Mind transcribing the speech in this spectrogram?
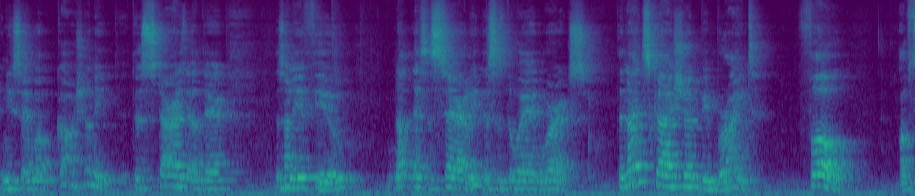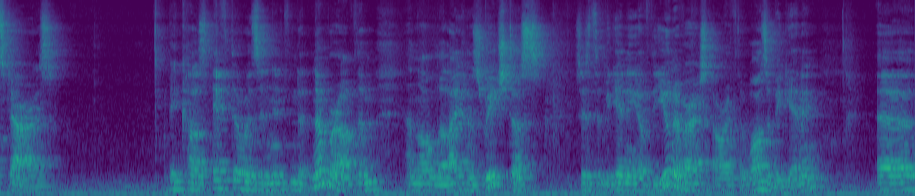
And you say, well, gosh, only there's stars out there. There's only a few. Not necessarily. This is the way it works. The night sky should be bright, full of stars. Because if there was an infinite number of them and all the light has reached us since the beginning of the universe, or if there was a beginning, uh,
